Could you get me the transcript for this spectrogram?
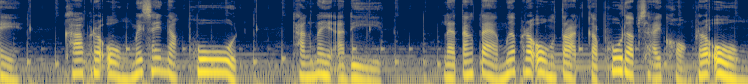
ย ข้าพระองค์ไม่ใช่นักพูด ทั้งในอดีต และตั้งแต่เมื่อพระองค์ตรัสกับผู้รับใช้ของพระองค์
